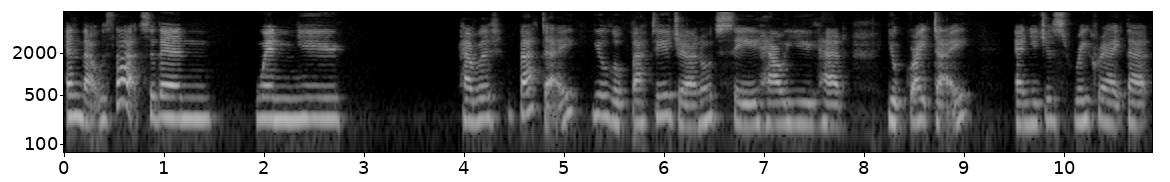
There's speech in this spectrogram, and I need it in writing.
And that was that. So then when you have a bad day, you look back to your journal to see how you had your great day and you just recreate that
